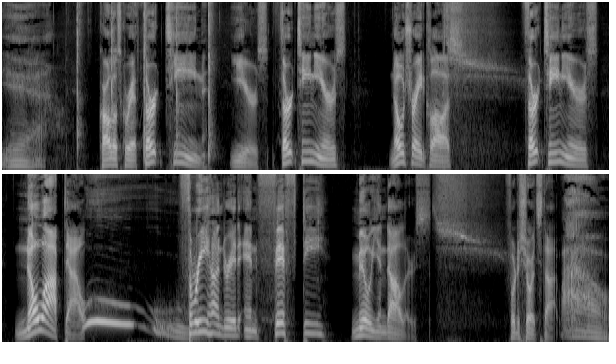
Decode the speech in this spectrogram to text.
yeah. Carlos Correa, 13 years. 13 years, no trade clause. 13 years, no opt out. $350 million for the shortstop. Wow.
